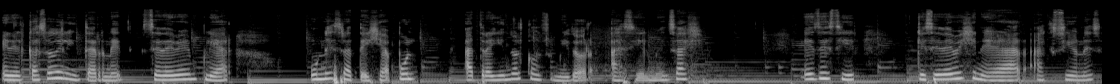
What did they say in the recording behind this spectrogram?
En el caso del Internet se debe emplear una estrategia pull, atrayendo al consumidor hacia el mensaje. Es decir, que se debe generar acciones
